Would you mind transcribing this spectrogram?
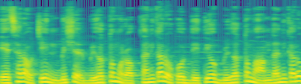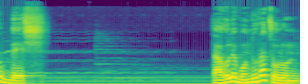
এছাড়াও চীন বিশ্বের বৃহত্তম রপ্তানিকারক ও দ্বিতীয় বৃহত্তম আমদানিকারক দেশ। তাহলে বন্ধুরা, চলুন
